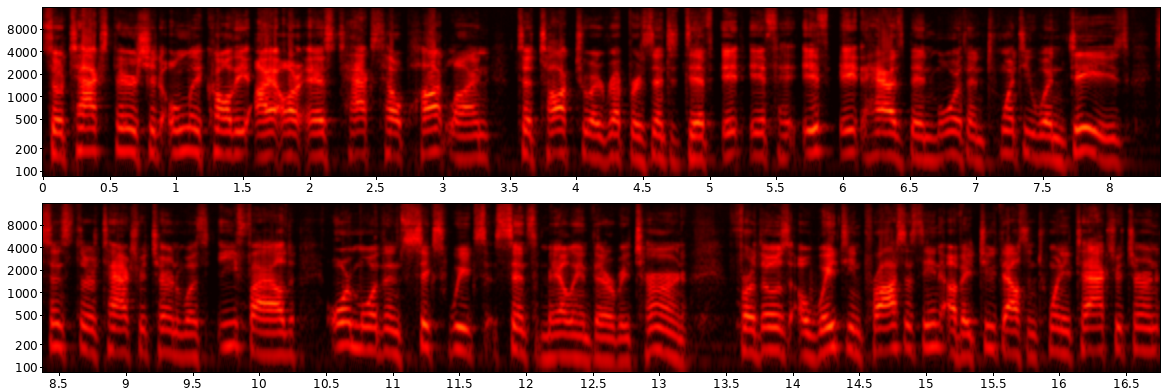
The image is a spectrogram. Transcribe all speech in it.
So taxpayers should only call the IRS tax help hotline to talk to a representative if, if it has been more than 21 days since their tax return was e-filed or more than six weeks since mailing their return. For those awaiting processing of a 2020 tax return,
